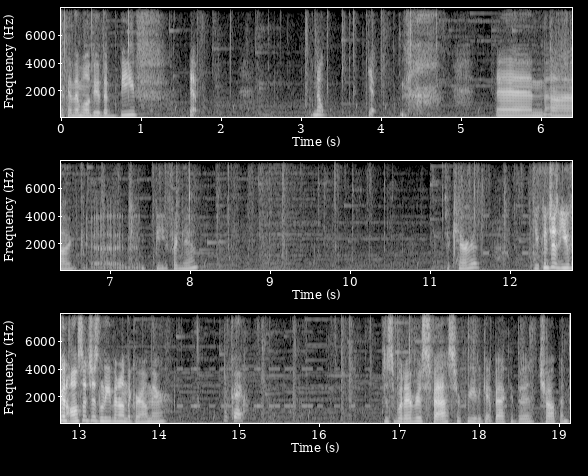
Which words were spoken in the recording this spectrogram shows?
Okay, then we'll do the beef. Yep. Nope. Yep. and uh, g- uh, beef again. The carrot. You can just you can also just leave it on the ground there. Okay. Just whatever's faster for you to get back into chopping.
